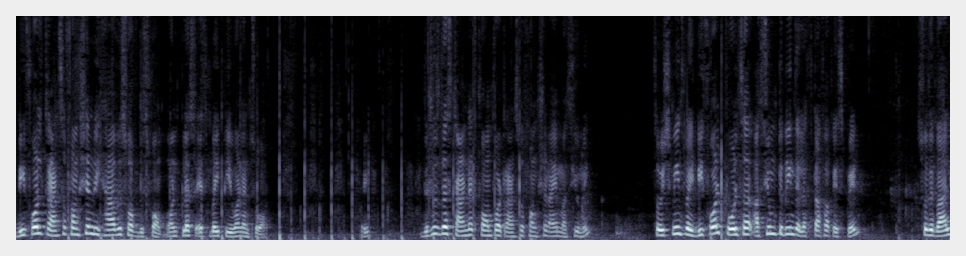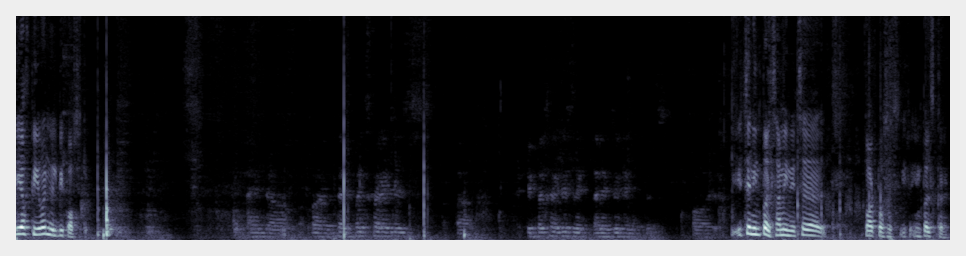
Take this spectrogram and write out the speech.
default transfer function we have is of this form 1 plus S by P1 and so on. Right? This is the standard form for transfer function I am assuming. So, which means by default poles are assumed to be in the left half of S plane. So, the value of P1 will be positive. And uh, uh, the is uh, is like or It's an impulse. I mean, it's a thought process, impulse current.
